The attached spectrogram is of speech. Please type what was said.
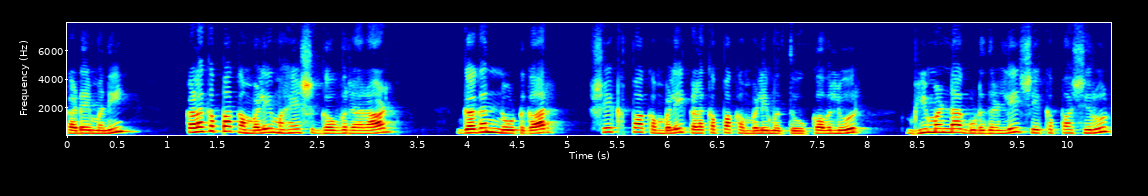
ಕಡೆಮನಿ, ಕಳಕಪ್ಪ ಕಂಬಳಿ, ಮಹೇಶ್ ಗೌರರಾಳ್ ಗಗನ್ ನೋಟ್ಗಾರ್ ಶೇಖಪ್ಪ ಕಂಬಳಿ ಕಳಕಪ್ಪ ಕಂಬಳಿ ಮತ್ತು ಕವಲೂರ್ ಭೀಮಣ್ಣ ಗುಡದಳ್ಳಿ ಶೇಖಪ್ಪ ಶಿರೂರ್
